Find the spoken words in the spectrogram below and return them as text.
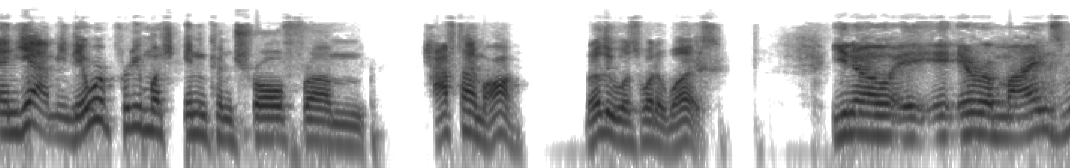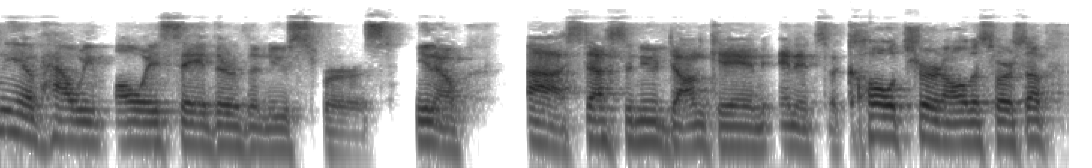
And yeah, I mean, they were pretty much in control from halftime on. Really was what it was. You know, it, it reminds me of how we always say they're the new Spurs. You know, uh, Steph's the new Duncan, and it's the culture and all this sort of stuff.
